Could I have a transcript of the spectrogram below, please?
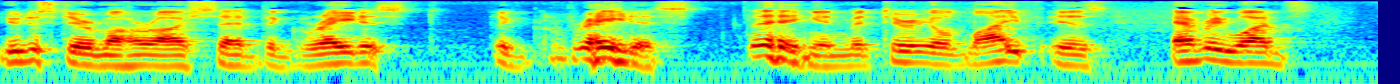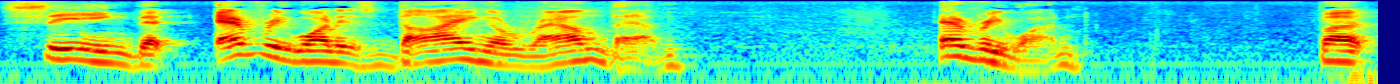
Yudhisthira Maharaj said the greatest, the greatest thing in material life is everyone's seeing that everyone is dying around them. Everyone. But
